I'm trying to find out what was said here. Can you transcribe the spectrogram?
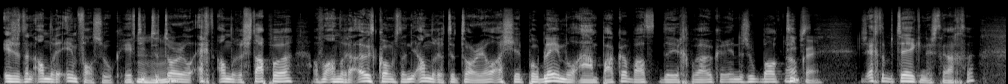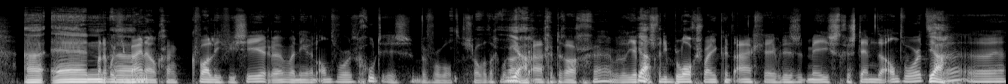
Is het een andere invalshoek? Heeft die mhm. tutorial echt andere stappen of een andere uitkomst dan die andere tutorial als je het probleem wil aanpakken wat de gebruiker in de zoekbalk typt? Okay. Dus echt de betekenis erachter. Uh, en, maar dan moet je bijna ehm, ook gaan kwalificeren wanneer een antwoord goed is, bijvoorbeeld. Zo wat er gebruikt aan gedrag. Hè? Je hebt ja. van die blogs waar je kunt aangeven, dit is het meest gestemde antwoord ja. hè? Uh,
